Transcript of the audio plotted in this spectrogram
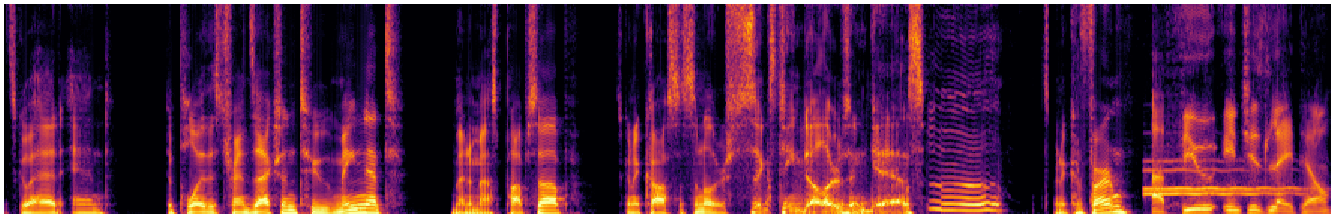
Let's go ahead and deploy this transaction to mainnet. MetaMask pops up. It's going to cost us another $16 in gas. Uh, it's going to confirm. A few inches later.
